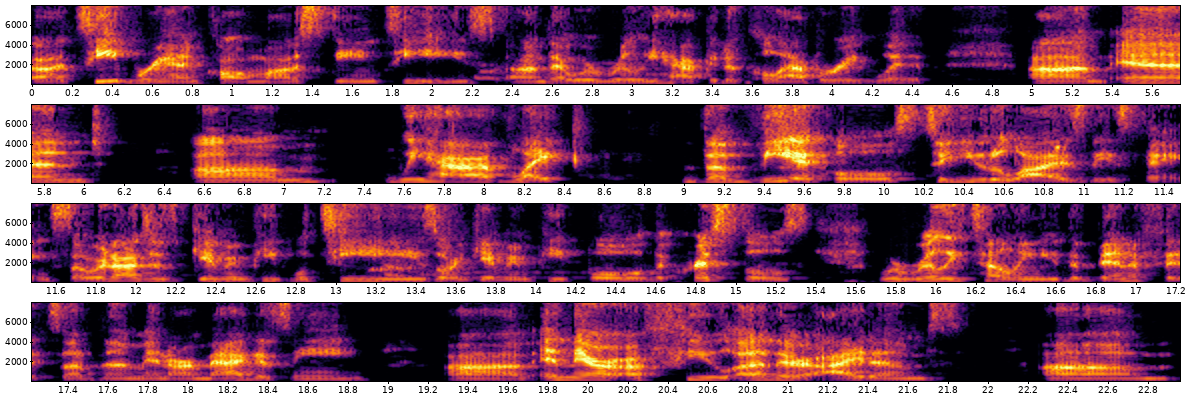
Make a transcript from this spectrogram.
uh, tea brand called Modestine Teas um, that we're really happy to collaborate with. Um, and um, we have like the vehicles to utilize these things. So we're not just giving people teas or giving people the crystals. We're really telling you the benefits of them in our magazine. Um, and there are a few other items um,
